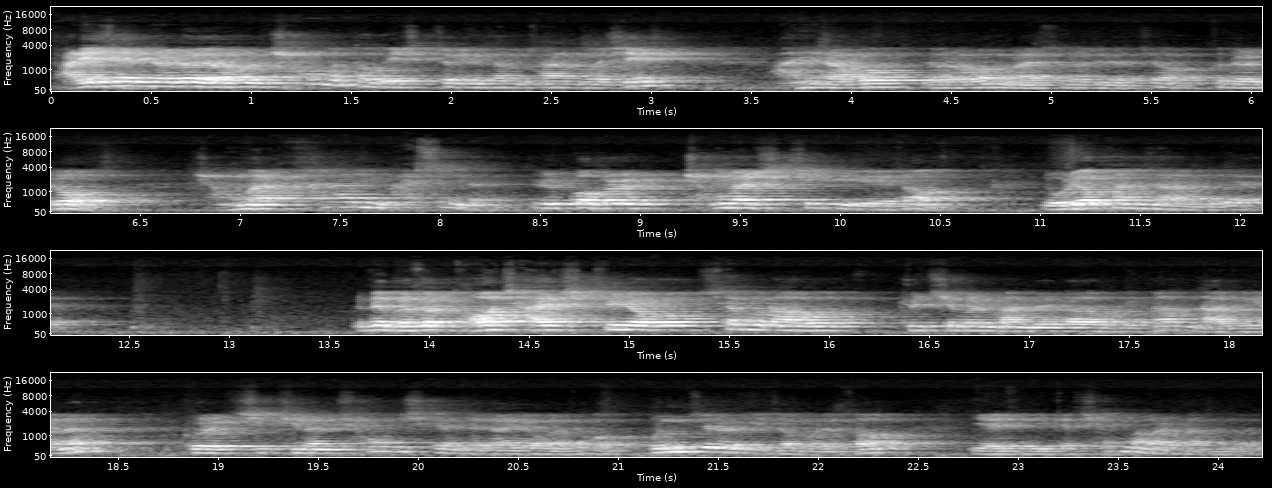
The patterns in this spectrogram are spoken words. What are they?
바리새인들도 여러분 처음부터 외식적인 삶 사는 것이 아니라고 여러 번 말씀을 드렸죠. 그들도 정말 하나님 말씀대로 율법을 정말 지키기 위해서 노력한 사람들이에요. 근데 그것을 더잘 지키려고 세분화하고 규칙을 만들다 보니까 나중에는 그걸 지키는 형식에 매달려가지고 본질을 잊어버려서 예수님께 책망을 받는 거예요.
